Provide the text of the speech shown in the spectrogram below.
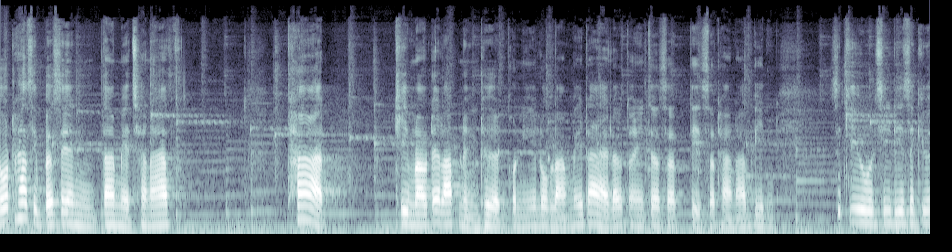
ลด 50%ดาเมจชนะธาตุทีมเราได้รับ 1 เทิร์นคนนี้ลบล้างไม่ได้ แล้วตัวนี้จะติดสถานะบิน สกิล CD สกิล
